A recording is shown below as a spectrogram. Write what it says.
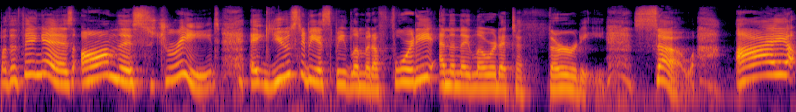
But the thing is, on this street, it used to be a speed limit of 40, and then they lowered it to 30. So I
